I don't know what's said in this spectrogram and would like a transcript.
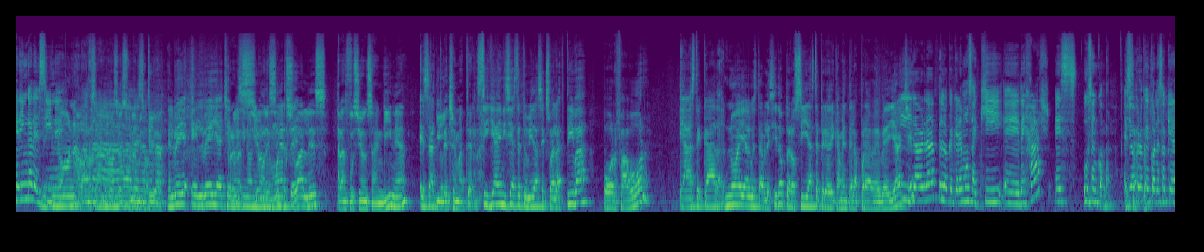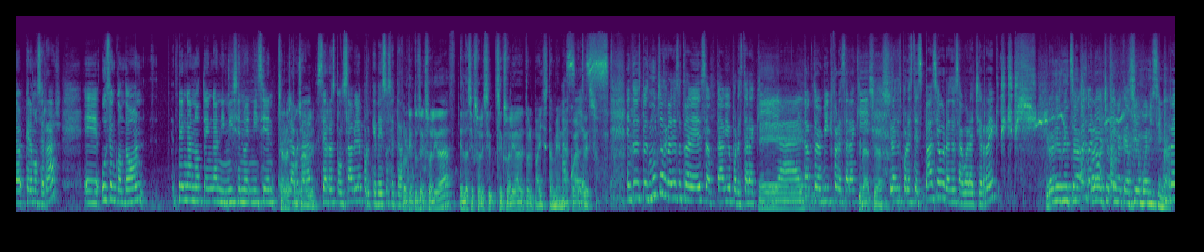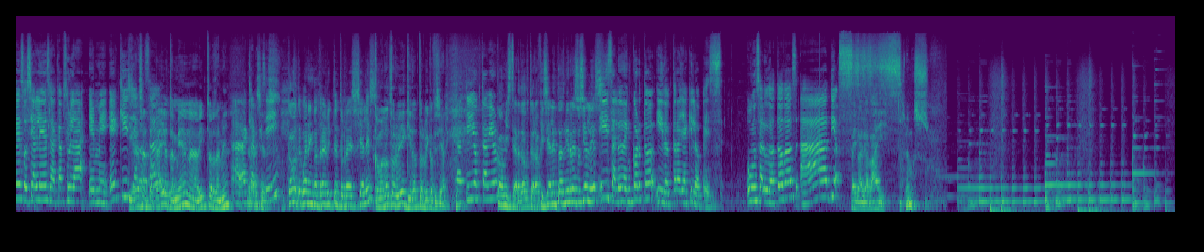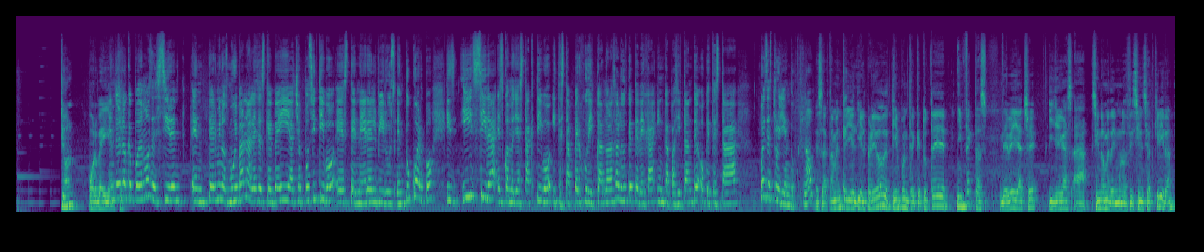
jeringa del cine. No, nada, o sea, no, eso es una mentira. El, VI el VIH no es sinónimo de Relaciones muerte. sexuales, transfusión sanguínea Exacto. y leche materna. Si ya iniciaste tu vida sexual activa, por favor, hazte cada. No hay algo establecido, pero sí hazte periódicamente la prueba de VIH. Y la verdad, lo que queremos aquí eh, dejar es usen condón. Yo creo que con eso quiero- queremos cerrar. Eh, usen condón. Tengan, no tengan, inicien, no inicien. Ser La responsable. verdad, ser responsable porque de eso se trata. Porque tu sexualidad es la sexuali- sexualidad de todo el país también. ¿eh? Así Acuérdate de es. eso. Entonces, pues muchas gracias otra vez a Octavio por estar aquí, Eh. al Dr. Vic por estar aquí. Gracias. Gracias por este espacio, gracias a Guarache Rec. Gracias, Netza. Pues bueno, Ahora échate eh, una canción buenísima. Redes sociales, la cápsula MX. Y ya gracias al tocayo también, a Víctor también. Ah, claro que sí. ¿Cómo te pueden encontrar, Víctor, en tus redes sociales? Como Dr. Vic y Dr. Vic Oficial. A ti, Octavio. Como Mr. Doctor Oficial en todas mis redes sociales. Y salud en corto y doctora Jackie López. Un saludo a todos. Adiós. Bye, bye, bye, bye. Nos vemos. Por VIH. Entonces lo que podemos decir en, en términos muy banales es que VIH positivo es tener el virus en tu cuerpo y, y SIDA es cuando ya está activo y te está perjudicando la salud que te deja incapacitante o que te está pues destruyendo, ¿no? Exactamente. Y el, y el periodo de tiempo entre que tú te infectas de VIH y llegas a síndrome de inmunodeficiencia adquirida,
